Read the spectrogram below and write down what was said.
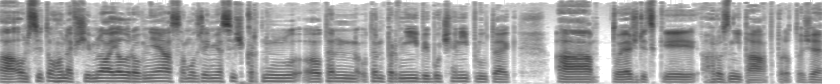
a on si toho nevšiml a jel rovně a samozřejmě si škrtnul o ten, o ten první vybočený plutek a to je vždycky hrozný pád, protože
